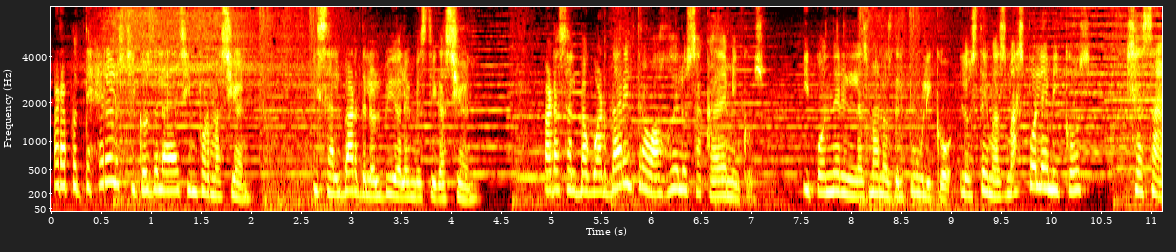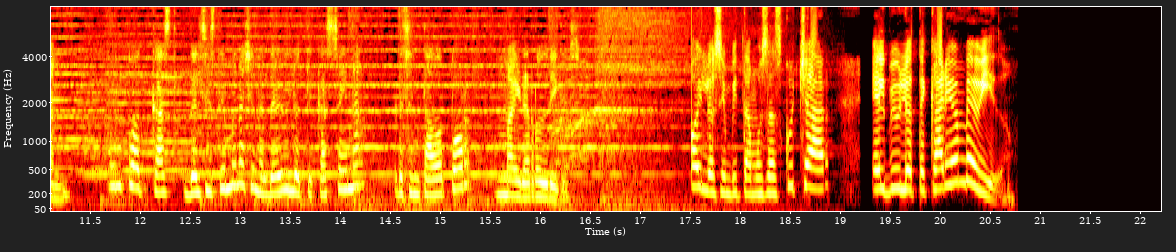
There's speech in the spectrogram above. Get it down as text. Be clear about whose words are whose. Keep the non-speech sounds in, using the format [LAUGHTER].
Speaker 1: para proteger a los chicos de la desinformación y salvar del olvido la investigación, para salvaguardar el trabajo de los académicos y poner en las manos del público los temas más polémicos, Shazam, un podcast del Sistema Nacional de Bibliotecas SENA presentado por Mayra Rodríguez. Hoy los invitamos a escuchar El bibliotecario embebido.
